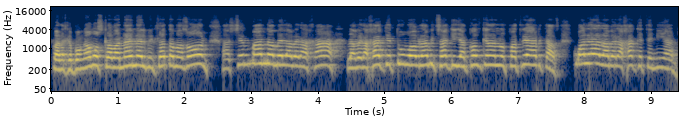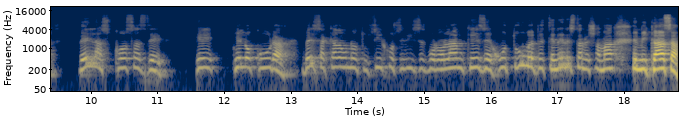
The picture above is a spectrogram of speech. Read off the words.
para que pongamos en el Birkat Amazon. Hashem, mándame la verajá, la verajá que tuvo Abraham, Isaac y Jacob, que eran los patriarcas. ¿Cuál era la verajá que tenían? Ve las cosas de Qué locura. Ves a cada uno de tus hijos y dices, Borolán, ¿qué es de Tuve que tener esta Neshama en mi casa.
